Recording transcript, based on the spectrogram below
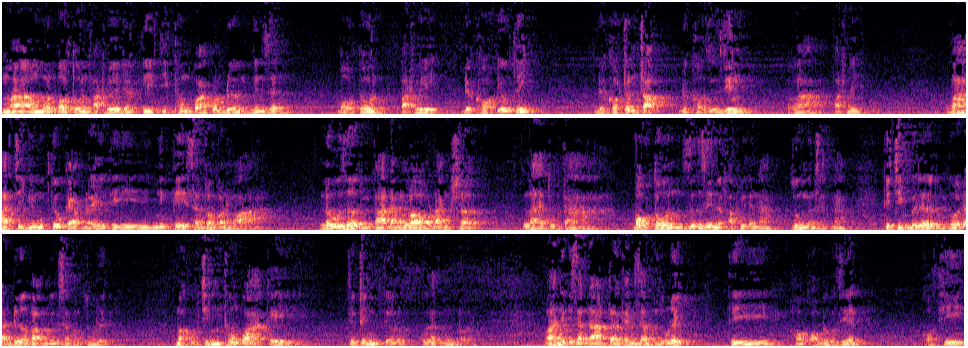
Mà muốn bảo tồn phát huy được thì chỉ thông qua con đường nhân dân. Bảo tồn, phát huy, được họ yêu thích, được họ trân trọng, được họ giữ gìn và phát huy. Và chỉ cái mục tiêu kẹp đấy thì những cái sản phẩm văn hóa, lâu giờ chúng ta đang lo, đang sợ là chúng ta bảo tồn, giữ gìn và phát huy thế nào, dùng ngân sách nào, thì chính bây giờ chúng tôi đã đưa vào những sản phẩm du lịch. Mà cũng chính thông qua cái chương trình mục tiêu quốc gia nông mới và những cái sản đã trở thành sản phẩm du lịch thì họ có biểu diễn có thi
